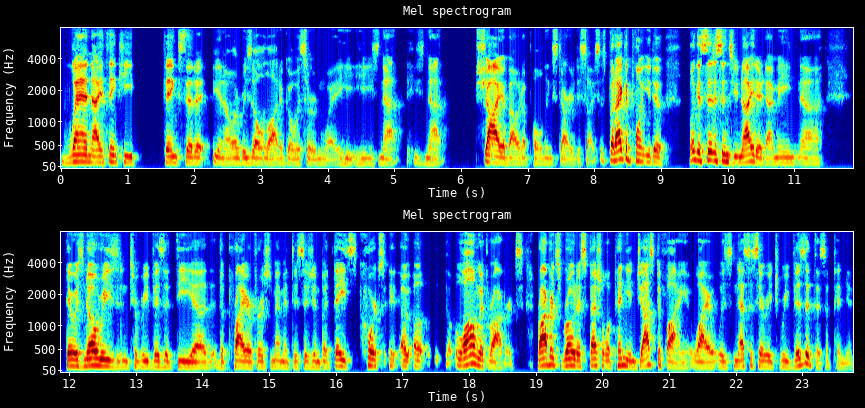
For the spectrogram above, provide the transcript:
when I think he thinks that it, you know, a result ought to go a certain way, he, he's not, he's not shy about upholding stare decisis. But I could point you to look at Citizens United. I mean, uh, there was no reason to revisit the uh, the prior First Amendment decision. But they courts, uh, uh, along with Roberts, Roberts wrote a special opinion justifying it why it was necessary to revisit this opinion.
